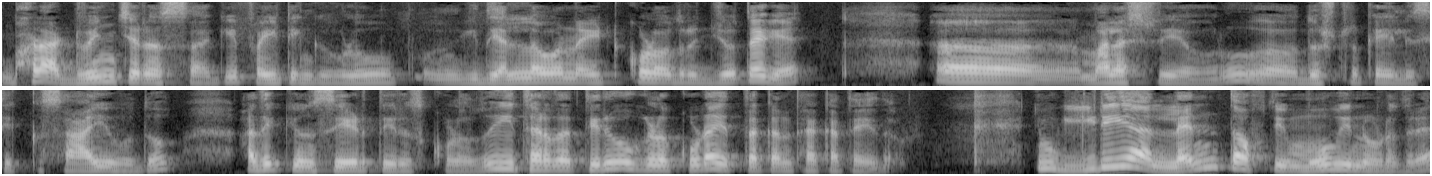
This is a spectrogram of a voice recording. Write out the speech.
ಬಹಳ ಅಡ್ವೆಂಚರಸ್ ಆಗಿ ಫೈಟಿಂಗ್ಗಳು ಇದೆಲ್ಲವನ್ನು ಇಟ್ಕೊಳ್ಳೋದ್ರ ಜೊತೆಗೆ ಮಾಲಾಶ್ರೀ ಅವರು ದುಷ್ಟರ ಕೈಯಲ್ಲಿ ಸಿಕ್ಕ ಸಾಯುವುದು, ಅದಕ್ಕೆ ಒಂದು ಸೇಡು ತೀರಿಸ್ಕೊಳ್ಳೋದು, ಈ ಥರದ ತಿರುವುಗಳು ಕೂಡ ಇರ್ತಕ್ಕಂಥ ಕಥೆ ಇದು. ನಿಮ್ಗೆ ಇಡೀ ಲೆಂತ್ ಆಫ್ ದಿ ಮೂವಿ ನೋಡಿದ್ರೆ,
